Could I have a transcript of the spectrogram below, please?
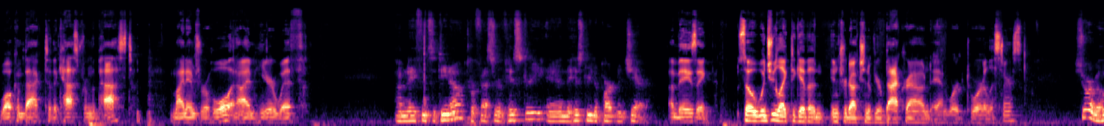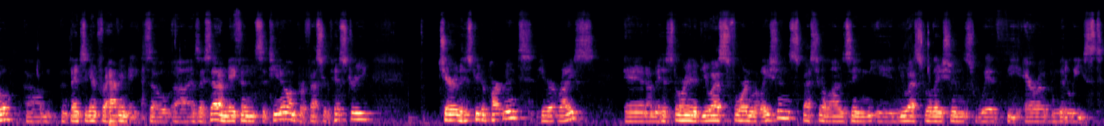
Welcome back to the cast from the past. My name's Rahul, and I'm here with. I'm Nathan Citino, professor of history and the history department chair. Amazing. So, would you like to give an introduction of your background and work to our listeners? Sure, Rahul, um, and thanks again for having me. So, uh, as I said, I'm Nathan Citino. I'm professor of history, chair of the history department here at Rice, and I'm a historian of U.S. foreign relations, specializing in U.S. relations with the Arab Middle East.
